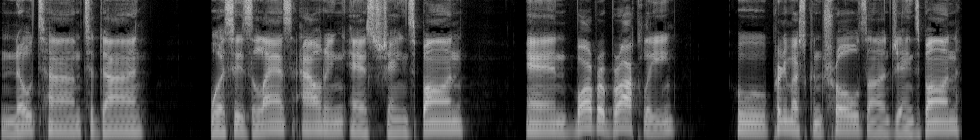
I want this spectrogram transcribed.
No Time to Die was his last outing as James Bond. And Barbara Broccoli, who pretty much controls uh, James Bond,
